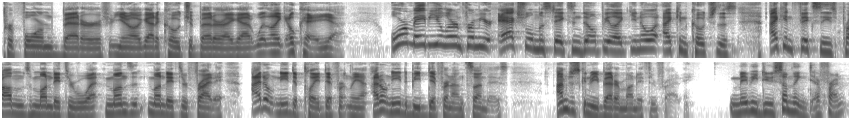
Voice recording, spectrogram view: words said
performed better, if you know, I got to coach it better, I got well, like okay, yeah. Or maybe you learn from your actual mistakes and don't be like, you know what, I can coach this, I can fix these problems Monday through Monday, Monday through Friday. I don't need to play differently. I don't need to be different on Sundays. I'm just gonna be better Monday through Friday. Maybe do something different.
